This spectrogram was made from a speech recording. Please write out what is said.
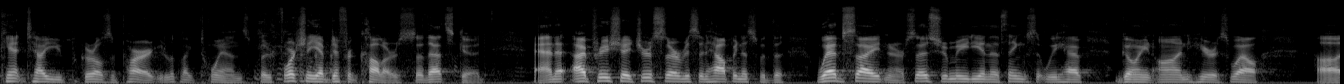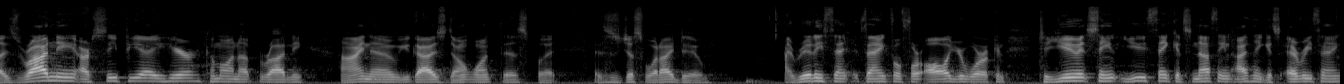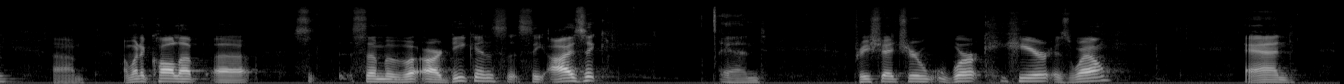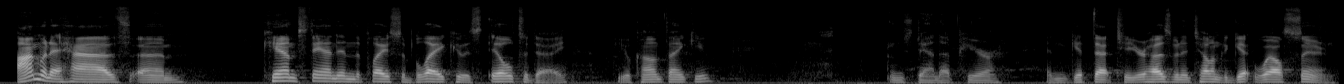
can't tell you girls apart. You look like twins, but fortunately, you have different colors, so that's good. And I appreciate your service in helping us with the website and our social media and the things that we have going on here as well. Uh, is Rodney, our CPA, here? Come on up, Rodney. I know you guys don't want this, but this is just what I do. I'm really th- thankful for all your work, and to you, it seems you think it's nothing. I think it's everything. Um, I want to call up uh, some of our deacons. Let's see, Isaac, and appreciate your work here as well. And I'm going to have um, Kim stand in the place of Blake, who is ill today. You'll come, thank you. You stand up here and get that to your husband and tell him to get well soon.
